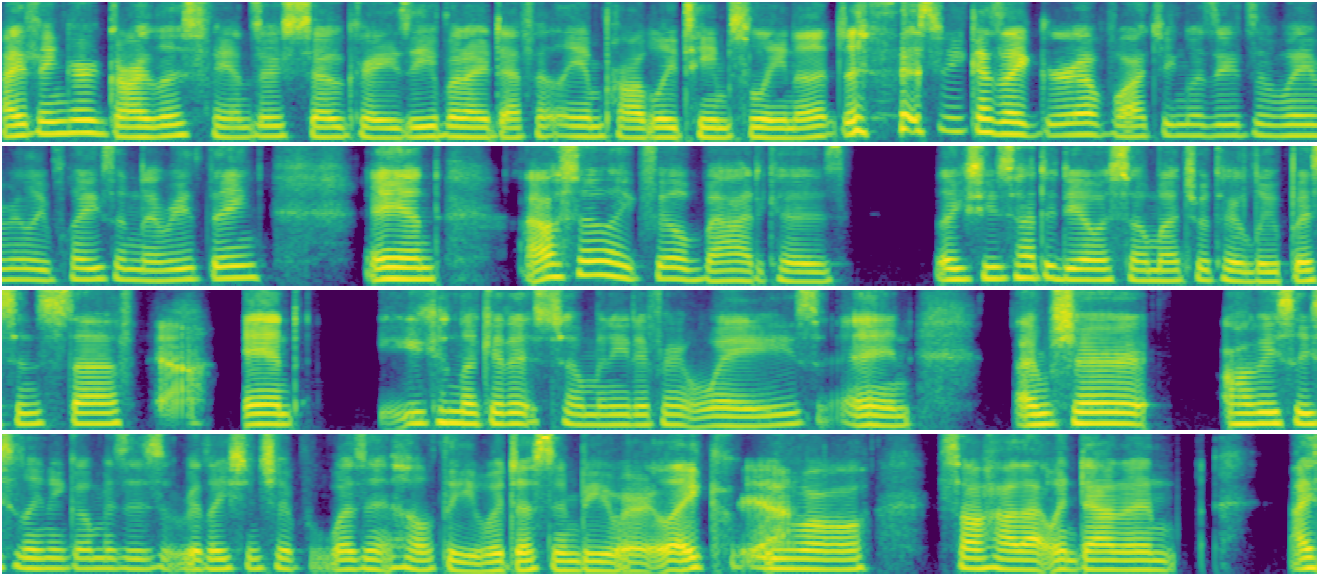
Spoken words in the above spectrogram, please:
I think regardless, fans are so crazy, but I definitely am probably Team Selena just because I grew up watching Wizards of Waverly Place and everything. And I also like feel bad because like she's had to deal with so much with her lupus and stuff. Yeah. And you can look at it so many different ways. And I'm sure obviously Selena Gomez's relationship wasn't healthy with Justin Bieber. Like Yeah. we've all saw how that went down and I,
